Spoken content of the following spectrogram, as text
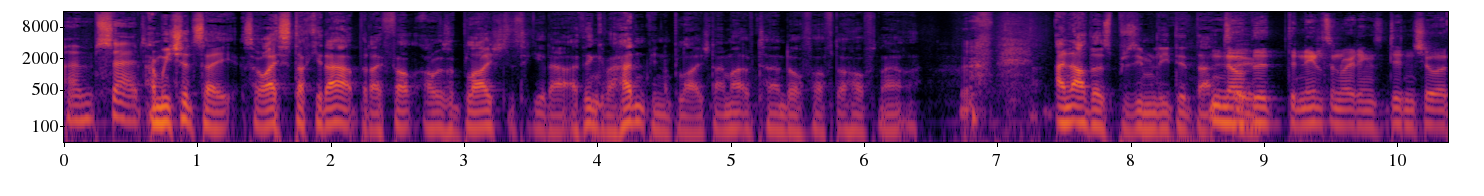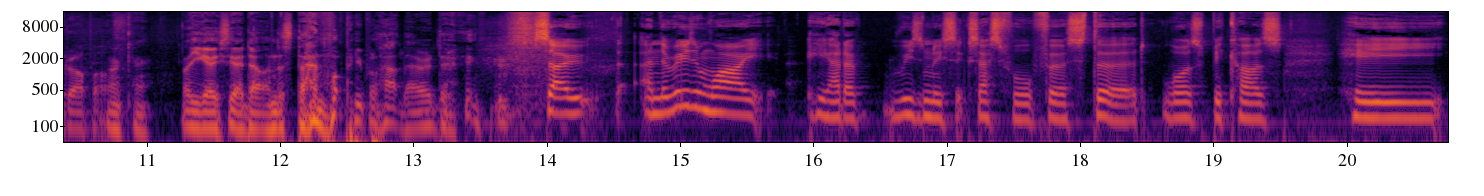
um, said. And we should say, so I stuck it out, but I felt I was obliged to stick it out. I think if I hadn't been obliged, I might have turned off after half an hour. and others presumably did that no, too. the, the Nielsen ratings didn't show a drop off. Okay. There you go. See, I don't understand what people out there are doing. So, and the reason why he had a reasonably successful first third was because he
